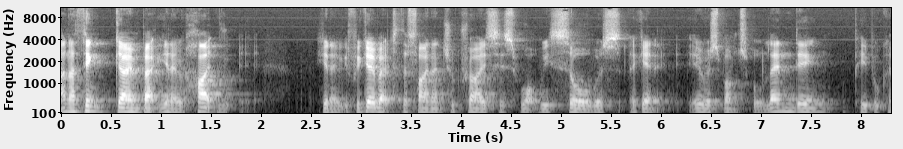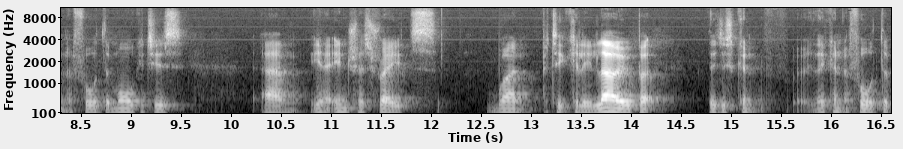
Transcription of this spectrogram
and I think going back, you know, high, you know, if we go back to the financial crisis, what we saw was again irresponsible lending. People couldn't afford the mortgages. Um, you know, interest rates weren't particularly low, but they just couldn't they couldn't afford the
